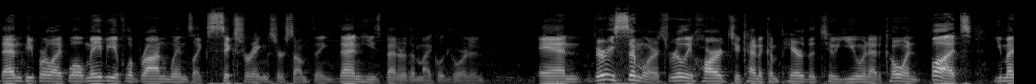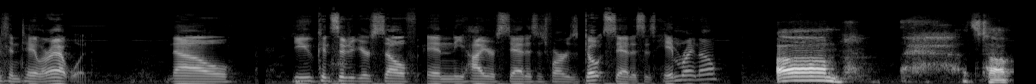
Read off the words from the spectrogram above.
Then people are like, well, maybe if LeBron wins like six rings or something, then he's better than Michael Jordan. And very similar. It's really hard to kind of compare the two, you and Ed Coan. But you mentioned Taylor Atwood. Now, do you consider yourself in the higher status as far as goat status as him right now? Um, that's tough.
